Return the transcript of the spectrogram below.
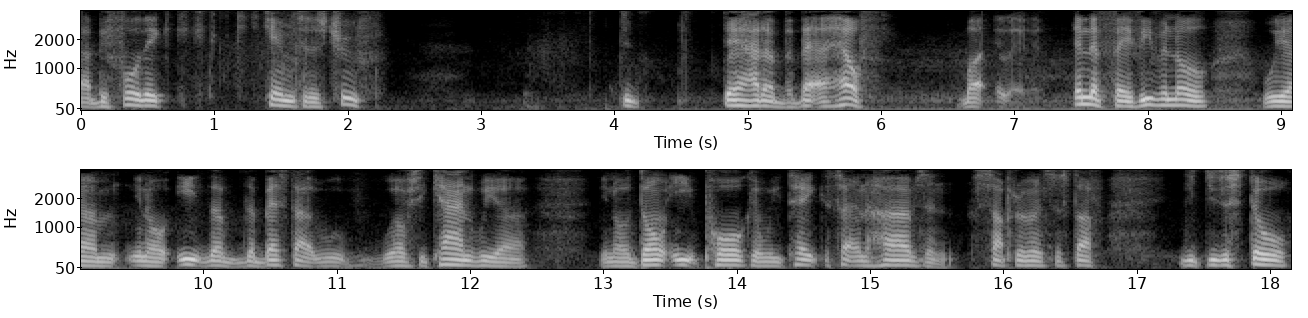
that before they came to this truth, they had a better health. But in the faith, even though we um you know eat the the best that we obviously can, we uh you know don't eat pork and we take certain herbs and supplements and stuff, you, you're just still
